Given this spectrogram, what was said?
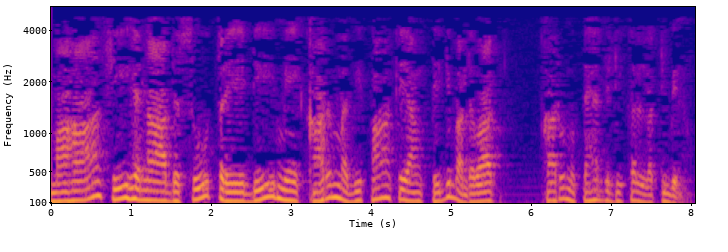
මහා සීහනාද සූත්‍රයේදී මේ කර්ම විපාකයන් පිළිබඳවත් කරුණු පැහැදිලි කළා තිබෙනවා.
